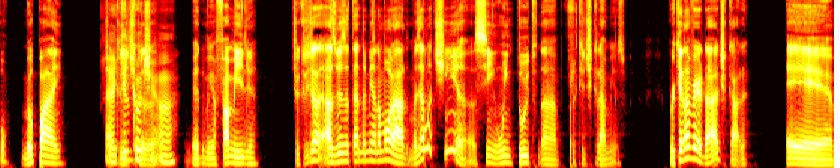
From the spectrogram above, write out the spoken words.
Pô, meu pai. É aquilo que eu tinha. ah, da- da minha família. Tinha crítica, às vezes, até da minha namorada. Mas ela tinha, assim, um intuito na, pra criticar mesmo. Porque, na verdade, cara, é,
